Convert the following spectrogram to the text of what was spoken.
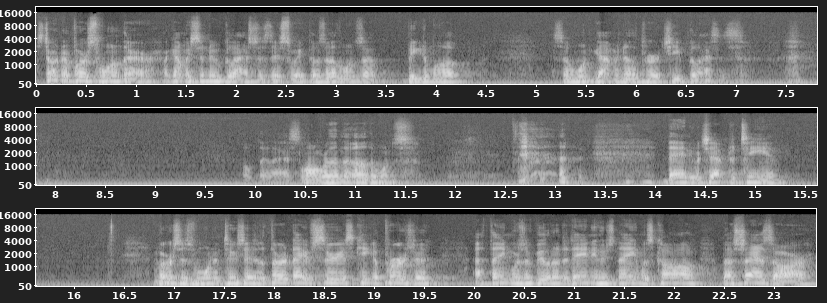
Starting at verse 1 there. I got me some new glasses this week. Those other ones, I beat them up. So one got me another pair of cheap glasses. Hope they last longer than the other ones. Daniel chapter 10 verses 1 and 2 says, The third day of Cyrus, king of Persia, a thing was revealed unto Daniel, whose name was called Belshazzar.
